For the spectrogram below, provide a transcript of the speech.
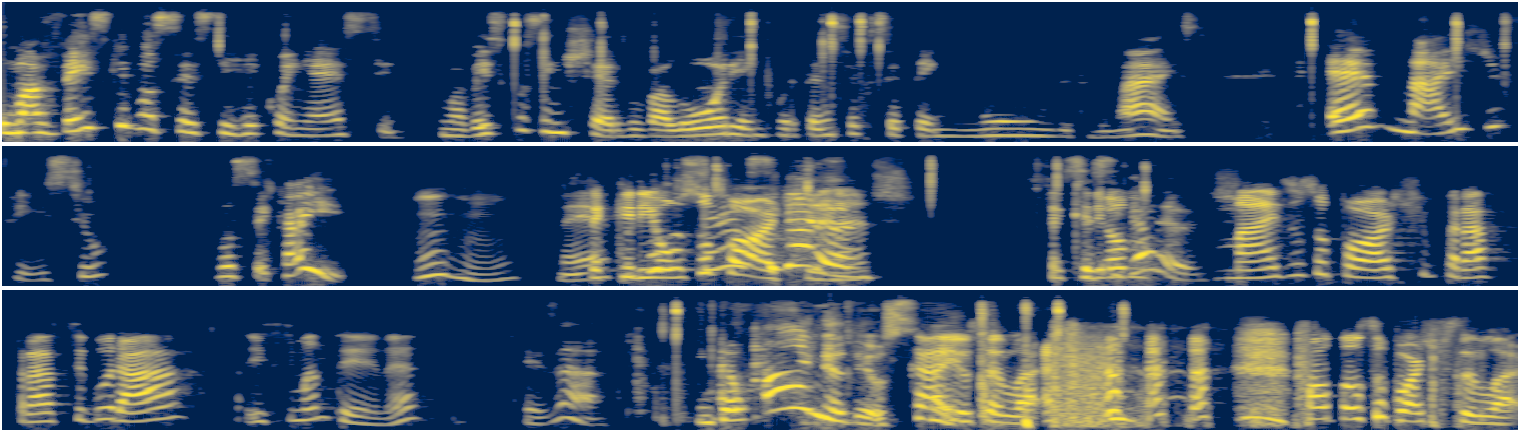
uma vez que você se reconhece, uma vez que você enxerga o valor e a importância que você tem no mundo e tudo mais, é mais difícil você cair, Uhum. né? Você criou um suporte, né? garante. Você Você criou mais o suporte para segurar e se manter, né? Exato. Então, ai meu Deus, Caiu o celular. Faltou suporte pro celular.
